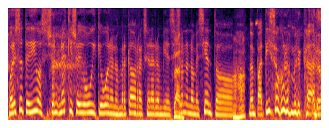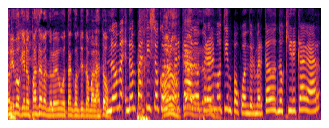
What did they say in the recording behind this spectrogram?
Por eso te digo, si yo no es que yo digo, uy, qué bueno, los mercados reaccionaron bien. Si Claro. yo no, no me siento, Ajá. no empatizo con los Es mercados. lo mismo que nos pasa cuando lo vemos tan contento a Malatón. No, me- no empatizo con No, los no, mercados, claro, lo pero al mismo. mismo tiempo, cuando el mercado nos quiere cagar,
